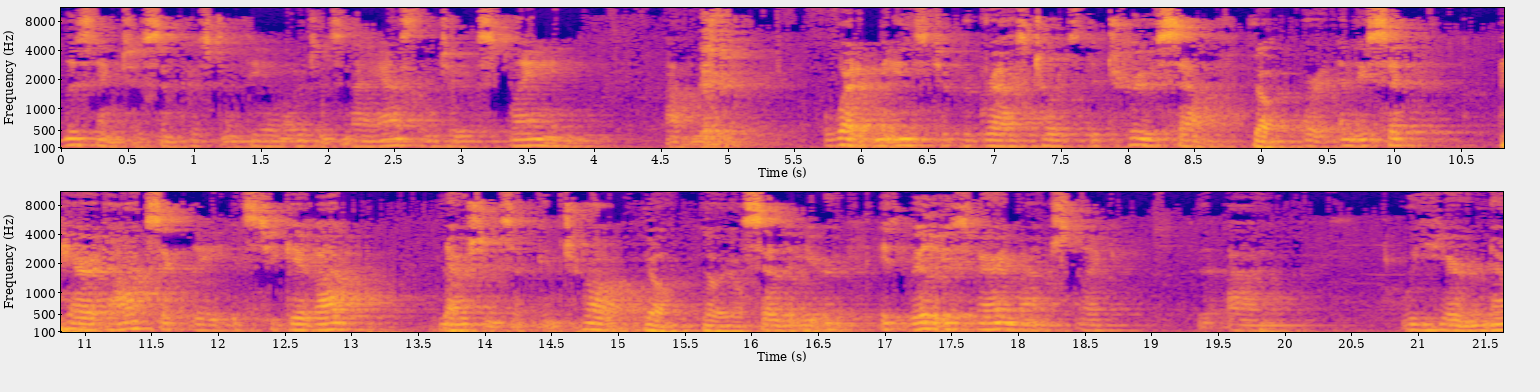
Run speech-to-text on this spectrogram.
listening to some Christian theologians, and I asked them to explain um, what it means to progress towards the true self. Yeah. Or, and they said, paradoxically, it's to give up notions of control. Yeah. Yeah. Yeah. So that you're, it really is very much like um, we hear no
